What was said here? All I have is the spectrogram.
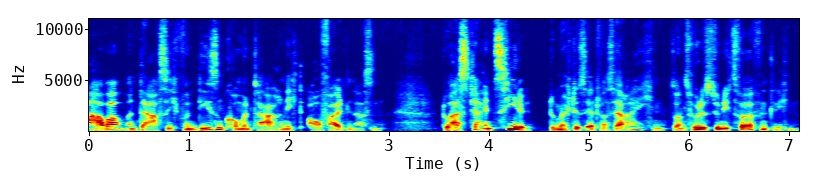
aber man darf sich von diesen Kommentaren nicht aufhalten lassen. Du hast ja ein Ziel, du möchtest etwas erreichen, sonst würdest du nichts veröffentlichen.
